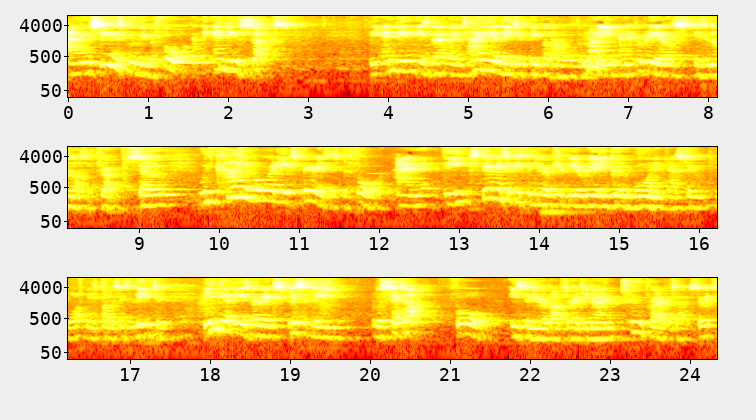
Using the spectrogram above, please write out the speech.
And we've seen this movie before, and the ending sucks. The ending is that a tiny elite of people have all the money, and everybody else is in a lot of trouble. So We've kind of already experienced this before, and the experience of Eastern Europe should be a really good warning as to what these policies lead to. The EBRD is very explicitly, was set up for Eastern Europe after 89 to privatise, so it's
